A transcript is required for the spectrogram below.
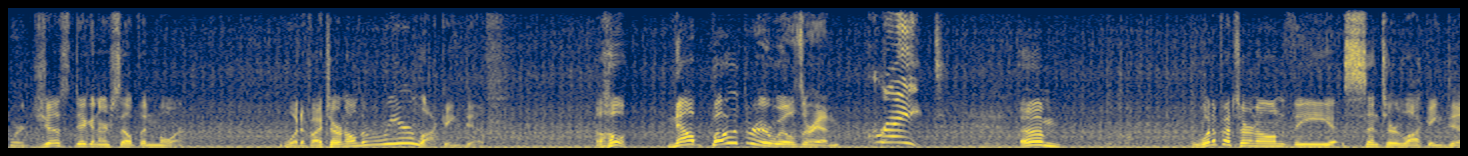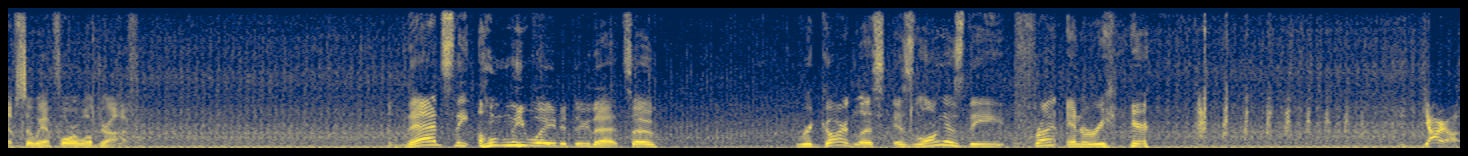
We're just digging ourselves in more. What if I turn on the rear locking diff? Oh, now both rear wheels are in. Great! Um, what if I turn on the center locking diff so we have four-wheel drive? That's the only way to do that. So, regardless, as long as the front and rear... yeah!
